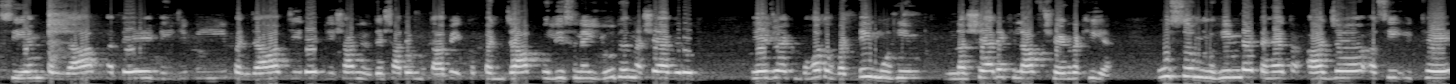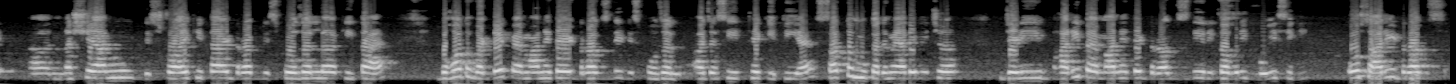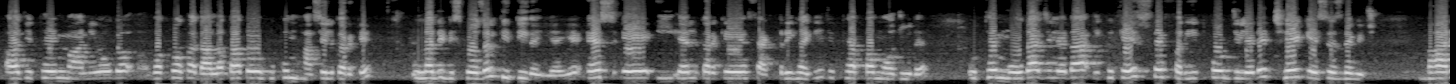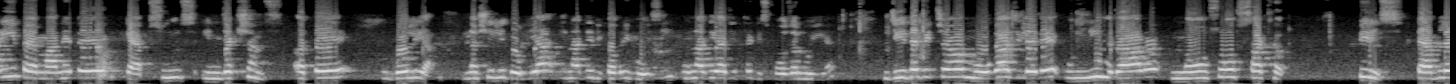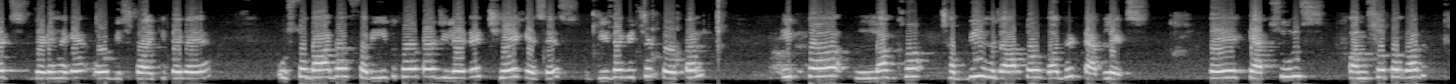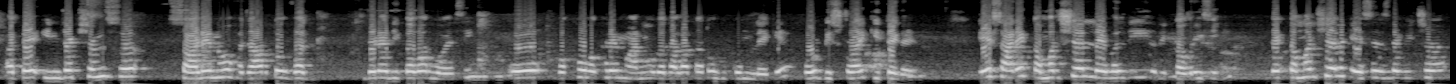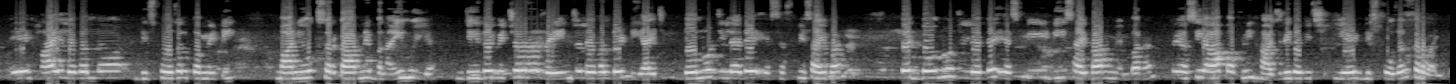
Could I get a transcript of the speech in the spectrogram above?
CM Punjab ਅਤੇ DGP Punjab ਜੀ ਦੇ ਦਿਸ਼ਾ ਨਿਰਦੇਸ਼ਾਂ ਦੇ ਮੁਤਾਬਿਕ ਪੰਜਾਬ ਪੁਲਿਸ ਨੇ ਯੁੱਧ ਨਸ਼ਿਆਂ ਵਿਰੁੱਧ, ਇਹ ਜੋ ਇੱਕ ਬਹੁਤ ਵੱਡੀ ਮੁਹਿੰਮ ਨਸ਼ਿਆਂ ਦੇ ਖਿਲਾਫ ਛੇੜ ਰੱਖੀ ਹੈ, ਉਸ ਮੁਹਿੰਮ ਦੇ ਤਹਿਤ ਅੱਜ ਅਸੀਂ ਇੱਥੇ ਨਸ਼ਿਆਂ ਨੂੰ ਡਿਸਟਰੋਏ ਕੀਤਾ ਹੈ ਡਰੱਗ ਡਿਸਪੋਜ਼ਲ ਕੀਤਾ ਹੈ। ਬਹੁਤ ਵੱਡੇ ਪੈਮਾਨੇ ਤੇ ਡਰੱਗਸ ਦੀ ਡਿਸਪੋਜ਼ਲ ਅੱਜ ਅਸੀਂ ਇੱਥੇ ਕੀਤੀ ਹੈ। ਸੱਤ ਮੁਕਦਮਿਆਂ ਦੇ ਵਿੱਚ ਜਿਹੜੀ ਭਾਰੀ ਪੈਮਾਨੇ ਤੇ ਡਰੱਗਸ ਦੀ ਰਿਕਵਰੀ ਹੋਈ ਸੀਗੀ। ਉਹ ਸਾਰੀ ਡਰੱਗਸ ਅੱਜ ਇੱਥੇ ਮਾਨਯੋਗ ਵੱਖ-ਵੱਖ ਅਦਾਲਤਾਂ ਤੋਂ ਹੁਕਮ ਹਾਸਿਲ ਕਰਕੇ ਉਹਨਾਂ ਦੀ ਡਿਸਪੋਜ਼ਲ ਕੀਤੀ ਗਈ ਹੈ। ਇਹ ਐਸ ਏ ਈ ਐਲ ਕਰਕੇ ਫੈਕਟਰੀ ਹੈਗੀ ਜਿੱਥੇ ਆਪਾਂ ਮੌਜੂਦ ਹੈ। ਉੱਥੇ ਮੋਗਾ ਜ਼ਿਲ੍ਹੇ ਦਾ ਇੱਕ ਕੇਸ ਤੇ ਫਰੀਦਕੋਟ ਜ਼ਿਲ੍ਹੇ ਦੇ 6 ਕੇਸਸ ਦੇ ਵਿੱਚ ਭਾਰੀ ਪੈਮਾਨੇ ਤੇ ਕੈਪਸੂਲਸ ਇੰਜੈਕਸ਼ਨਸ ਅਤੇ ਗੋਲੀਆਂ, ਨਸ਼ੀਲੀ ਗੋਲੀਆਂ ਇਹਨਾਂ ਦੀ ਰਿਕਵਰੀ ਹੋਈ ਸੀ। ਉਹਨਾਂ ਦੀ ਅੱਜ ਇੱਥੇ ਡਿਸਪੋਜ਼ਲ ਹੋਈ ਹੈ। ਜਿਹਦੇ ਵਿੱਚ ਮੋਗਾ ਜ਼ਿਲ੍ਹੇ ਦੇ 19960 ਪਿਲਸ ਟੈਬਲੇਟਸ ਜਿਹੜੇ ਹੈਗੇ, ਉਹ ਡਿਸਟਰੋਏ ਕੀਤੇ ਗਏ ਹੈ ਉਸ ਤੋਂ ਬਾਅਦ ਫਰੀਦਕੋਟ ਜ਼ਿਲ੍ਹੇ ਦੇ 6 ਕੇਸਸ ਜਿਹਦੇ ਵਿੱਚ ਟੋਟਲ 1 ਲੱਖ 26 ਹਜ਼ਾਰ ਤੋਂ ਵੱਧ ਟੈਬਲੇਟਸ ਤੇ ਕੈਪਸੂਲਸ 500 ਤੋਂ ਵੱਧ ਅਤੇ ਇੰਜੈਕਸ਼ਨਸ 9.5 ਹਜ਼ਾਰ ਤੋਂ ਵੱਧ ਜਿਹੜੇ ਰਿਕਵਰ ਹੋਏ ਸੀ, ਉਹ ਵੱਖੋ ਵੱਖਰੇ ਮਾਨਯੋਗ ਅਦਾਲਤਾਂ ਤੋਂ ਹੁਕਮ ਲੈ ਕੇ ਉਹ ਡਿਸਟਰੋਏ ਕੀਤੇ ਗਏ ਨੇ। ਇਹ ਸਾਰੇ ਕਮਰਸ਼ੀਅਲ ਲੈਵਲ ਦੀ ਰਿਕਵਰੀ ਸੀਗੀ। ਤੇ ਕਮਰਸ਼ੀਅਲ ਕੇਸਸ ਦੇ ਵਿੱਚ ਇਹ ਹਾਈ ਲੈਵਲ ਡਿਸਪੋਜ਼ਲ ਕਮੇਟੀ ਮਾਨਯੋਗ ਸਰਕਾਰ ਨੇ ਬਣਾਈ ਹੋਈ ਹੈ, ਜਿਹਦੇ ਵਿੱਚ ਰੇਂਜ ਲੈਵਲ ਦੇ ਡੀਆਈਜੀ ਦੋਨੋਂ ਜ਼ਿਲ੍ਹੇ ਦੇ ਐਸਐਸਪੀ ਸਾਹਿਬਾਨ ਤੇ ਦੋਨੋਂ ਜ਼ਿਲ੍ਹੇ ਦੇ ਐਸਪੀਡੀ ਸਾਹਿਬਾਨ ਮੈਂਬਰ ਹਨ ਤੇ ਅਸੀਂ ਆਪ ਆਪਣੀ ਹਾਜ਼ਰੀ ਦੇ ਵਿੱਚ ਇਹ ਡਿਸਪੋਜ਼ਲ ਕਰਵਾਈ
